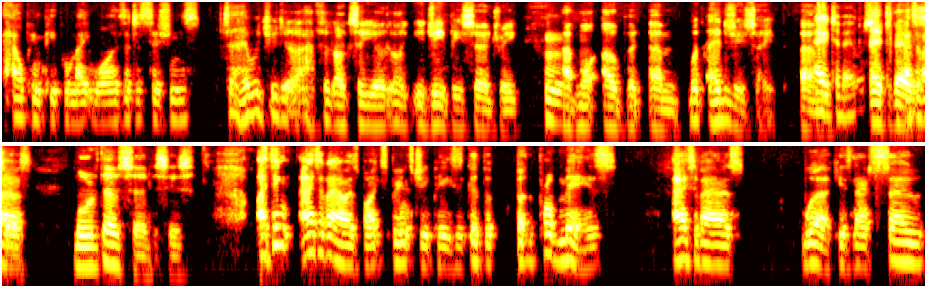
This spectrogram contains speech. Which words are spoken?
helping people make wiser decisions. So how would you do that after like so your like your GP surgery Hmm. have more open um what how did you say? Um, Out of hours. out of Out hours, of hours. more of those services. I think out of hours by experienced GPs is good, but, but the problem is out of hours work is now so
